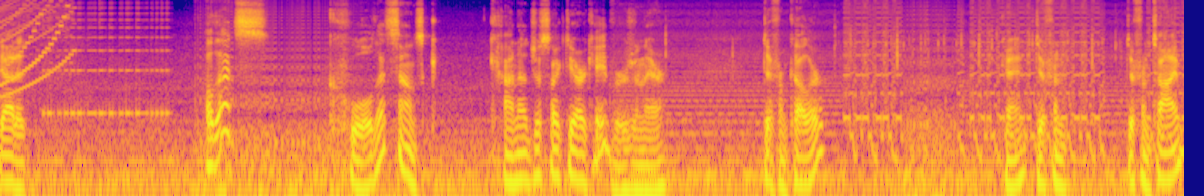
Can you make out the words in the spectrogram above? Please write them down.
Got it. Oh, that's cool. That sounds kind of just like the arcade version there. Different color. Okay, different different time.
